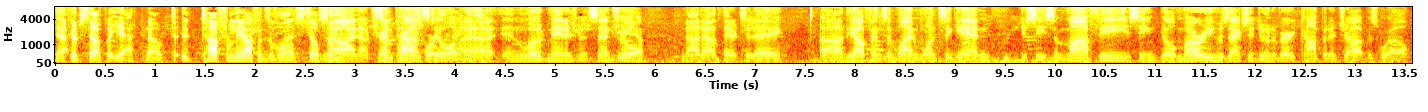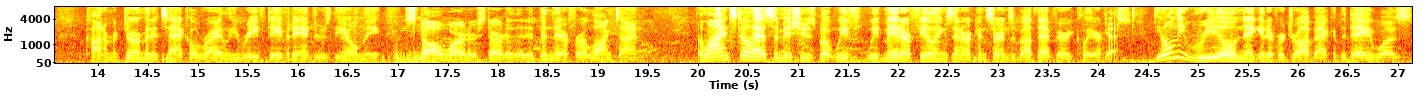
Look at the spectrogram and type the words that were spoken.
Yeah. good stuff. But yeah, no, t- tough from the offensive line. Still some no, I know. some Trent Brown patchwork still uh, in load management central, Yeah. not out there today. Uh, the offensive line, once again, you see some Mafi. You're seeing Bill Murray, who's actually doing a very competent job as well. Conor McDermott at tackle, Riley Reiff, David Andrews, the only stalwart or starter that had been there for a long time. The line still has some issues, but we've we've made our feelings and our concerns about that very clear. Yes. The only real negative or drawback of the day was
